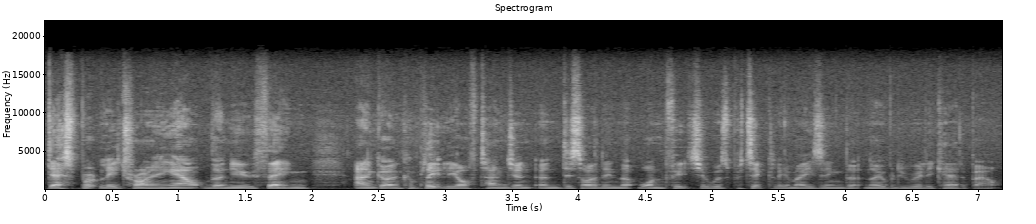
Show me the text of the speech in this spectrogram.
desperately trying out the new thing and going completely off tangent and deciding that one feature was particularly amazing that nobody really cared about.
